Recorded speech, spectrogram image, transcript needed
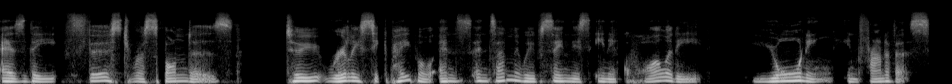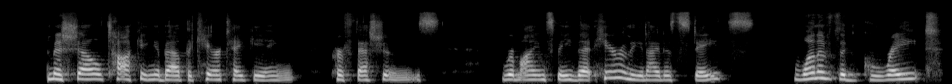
as the first responders to really sick people. And, and suddenly we've seen this inequality yawning in front of us. Michelle talking about the caretaking professions reminds me that here in the United States, one of the great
